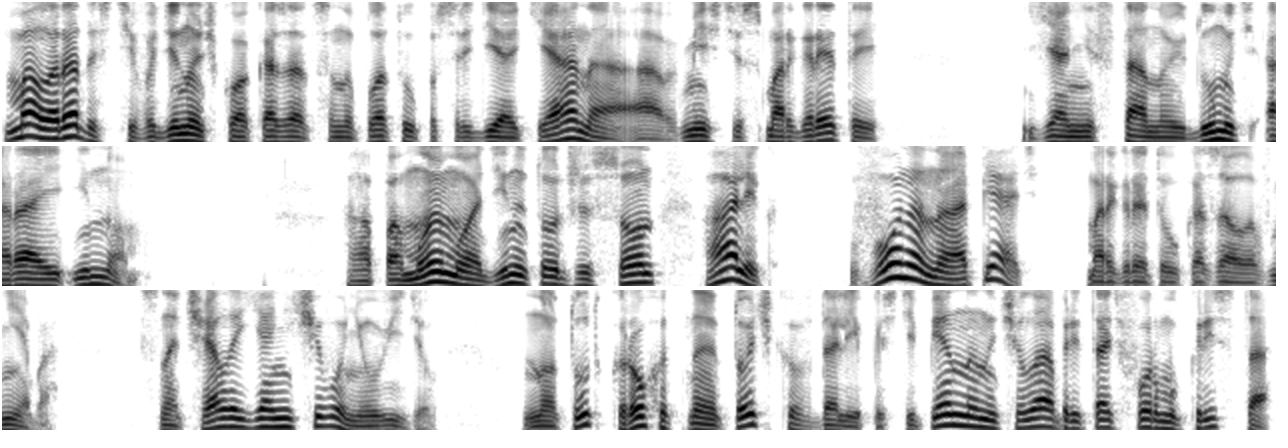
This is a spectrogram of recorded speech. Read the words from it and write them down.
Мало радости в одиночку оказаться на плоту посреди океана, а вместе с Маргаретой я не стану и думать о рае ином. А, по-моему, один и тот же сон. Алик, вон она опять, Маргарета указала в небо. Сначала я ничего не увидел, но тут крохотная точка вдали постепенно начала обретать форму креста,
